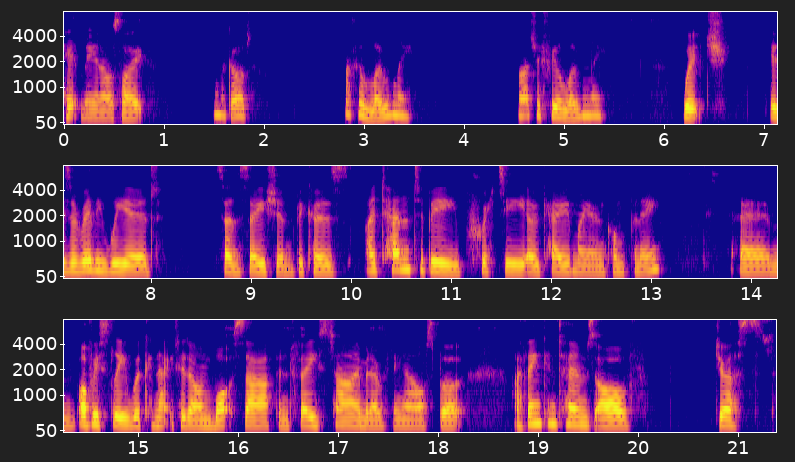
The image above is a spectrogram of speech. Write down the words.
hit me, and I was like, oh my god, I feel lonely. I actually feel lonely. Which is a really weird sensation because I tend to be pretty okay in my own company. Um, obviously, we're connected on WhatsApp and FaceTime and everything else, but I think in terms of just,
